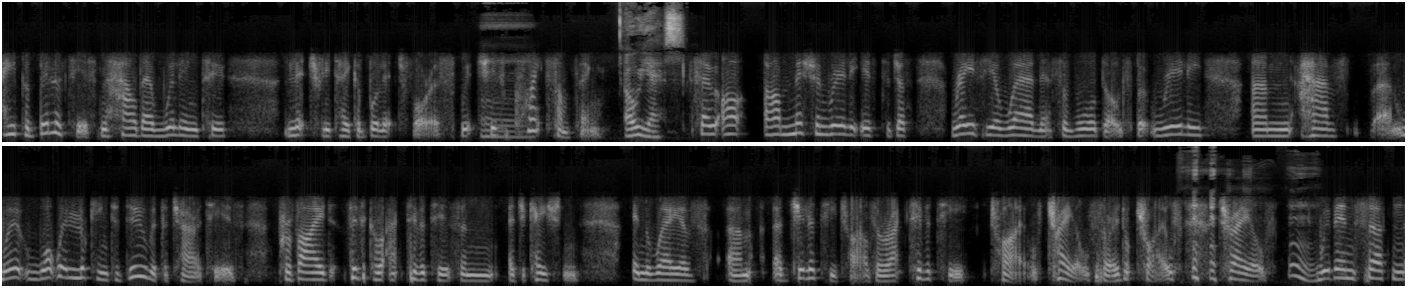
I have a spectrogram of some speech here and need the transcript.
capabilities and how they're willing to literally take a bullet for us, which mm. is quite something. Oh yes. So our our mission really is to just raise the awareness of war dogs, but really um, have um, we're, what we're looking to do with the charity is provide physical activities and education in the way of um, agility trials or activity trials, trails, sorry, not trials, trails mm. within certain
